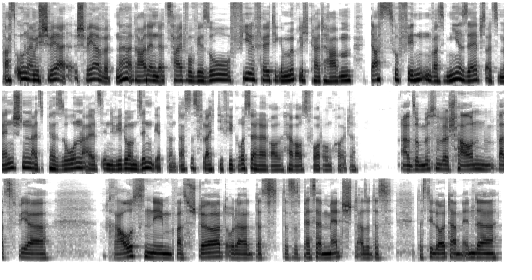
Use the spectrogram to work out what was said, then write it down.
was unheimlich schwer, schwer wird, ne? gerade in der Zeit, wo wir so vielfältige Möglichkeit haben, das zu finden, was mir selbst als Menschen, als Person, als Individuum Sinn gibt. Und das ist vielleicht die viel größere Herausforderung heute. Also müssen wir schauen, was wir rausnehmen, was stört oder dass, dass es besser matcht, also dass, dass die Leute am Ende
